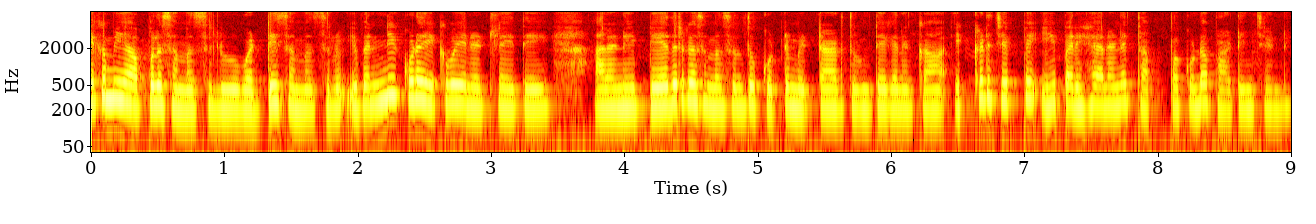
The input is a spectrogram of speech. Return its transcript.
ఇక మీ అప్పుల సమస్యలు వడ్డీ సమస్యలు ఇవన్నీ కూడా ఎక్కువైనట్లయితే అలానే పేదరిక సమస్యలతో కొట్టుమిట్టాడుతుంటే కనుక ఇక్కడ చెప్పే ఈ పరిహారాన్ని తప్పకుండా పాటించండి.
